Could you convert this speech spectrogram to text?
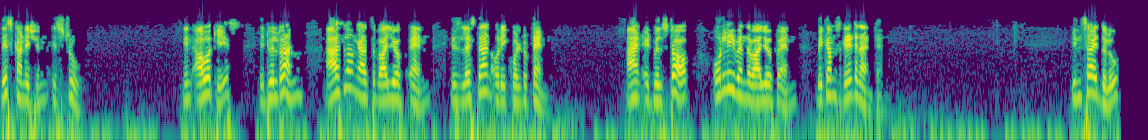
this condition is true. In our case, it will run as long as the value of n is less than or equal to 10 and it will stop only when the value of n becomes greater than 10. Inside the loop,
